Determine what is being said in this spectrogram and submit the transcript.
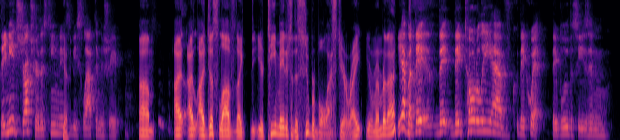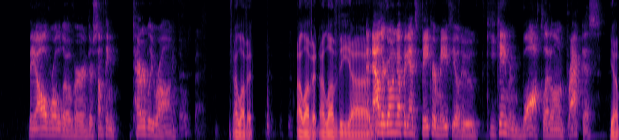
They need structure. This team needs Yeah. to be slapped into shape. Um, I, I I just love like your team made it to the Super Bowl last year, right? You remember that? Yeah, but they they they totally have they quit. They blew the season. They all rolled over. There's something terribly wrong. I love it. I love it. I love the. Uh, and now they're going up against Baker Mayfield, who he can't even walk, let alone practice. Yep.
